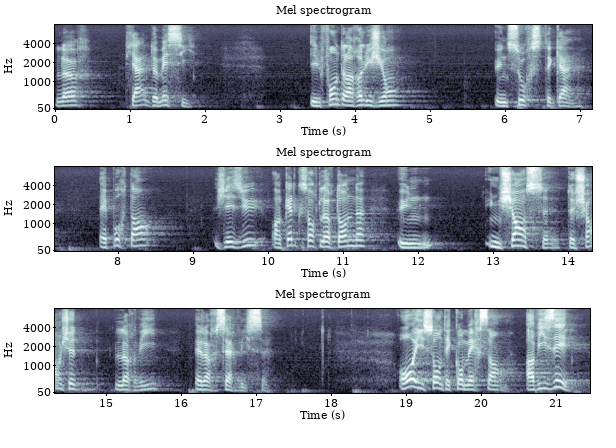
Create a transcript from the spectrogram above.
leur vient de Messie. Ils font de la religion une source de gain. Et pourtant, Jésus, en quelque sorte, leur donne une, une chance de changer leur vie et leur service. Oh, ils sont des commerçants avisés.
